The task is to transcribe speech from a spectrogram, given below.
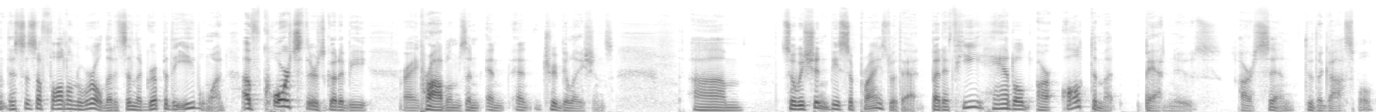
This is a fallen world that it's in the grip of the evil one. Of course, there's going to be Right. problems and, and, and tribulations. Um, so we shouldn't be surprised with that. But if he handled our ultimate bad news, our sin, through the gospel,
